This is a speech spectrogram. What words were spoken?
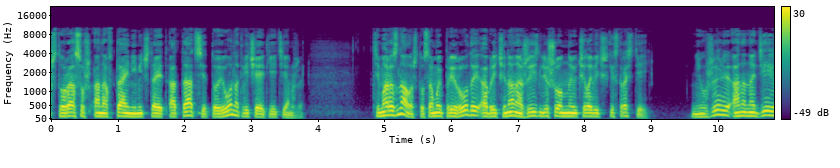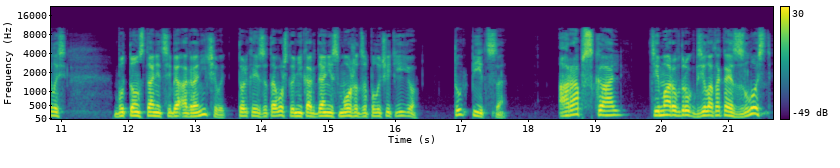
что раз уж она втайне мечтает о Татсе, то и он отвечает ей тем же. Тимара знала, что самой природой обречена на жизнь, лишенную человеческих страстей. Неужели она надеялась, будто он станет себя ограничивать только из-за того, что никогда не сможет заполучить ее? Тупица! Арабскаль Тимару вдруг взяла такая злость,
